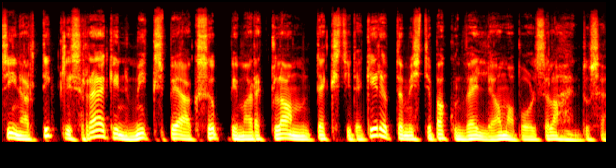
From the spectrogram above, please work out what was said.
siin artiklis räägin, miks peaks õppima reklaamtekstide kirjutamist ja pakun välja omapoolse lahenduse.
